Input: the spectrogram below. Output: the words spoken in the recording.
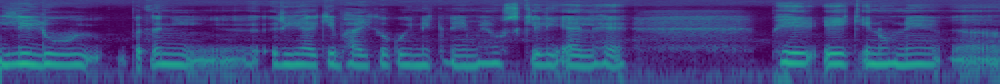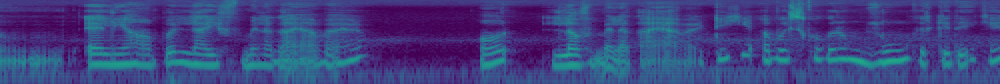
लीलू पता नहीं, रिया के भाई का कोई निकनेम है, उसके लिए एल है। फिर एक इन्होंने एल यहाँ पर लाइफ में लगाया हुआ है और लव में लगाया हुआ है, ठीक है? अब इसको अगर हम जूम करके देखें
